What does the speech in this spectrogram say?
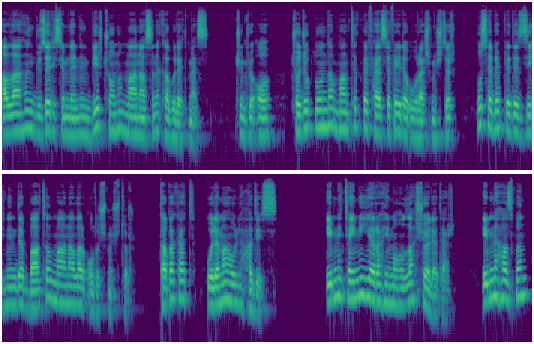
Allah'ın güzel isimlerinin birçoğunun manasını kabul etmez. Çünkü o çocukluğunda mantık ve felsefeyle uğraşmıştır. Bu sebeple de zihninde batıl manalar oluşmuştur. Tabakat Ulemaul Hadis İbn Teymiyye rahimehullah şöyle der. İbn Hazm'ın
